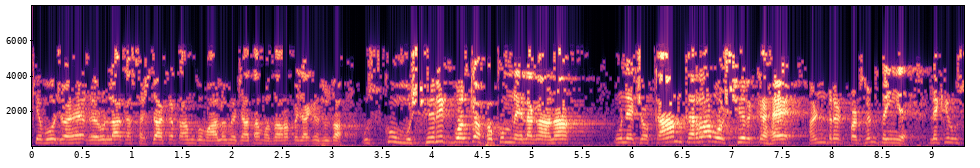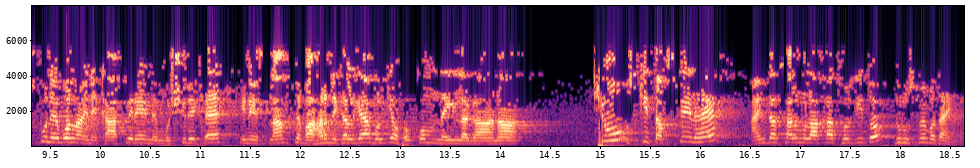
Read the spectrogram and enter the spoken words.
کہ وہ جو ہے غیر اللہ کا سجدہ کرتا، ہم کو معلوم ہے، جاتا، مزاروں پہ جا کے جھوٹا اس کو مشرق بول کے حکم نہیں لگانا۔ انہیں جو کام کر رہا وہ شرک ہے۔ ہنڈریڈ پرسینٹ نہیں ہے۔ لیکن اس کو نہیں بولنا، انہیں کافر ہے، انہیں مشرق ہے، انہیں اسلام سے باہر نکل گیا، بول کے حکم نہیں لگانا۔ کیوں؟ اس کی تفصیل ہے۔ آئندہ سال ملاقات ہوگی تو درست میں بتائیں گے۔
